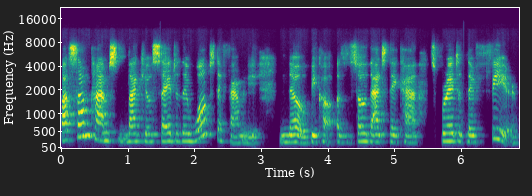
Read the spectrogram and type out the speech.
but sometimes, like you said, they want the family know because so that they can spread their fear.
